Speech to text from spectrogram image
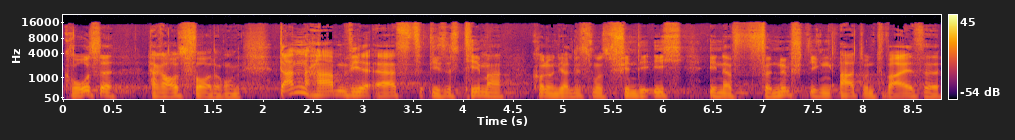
große Herausforderung. Dann haben wir erst dieses Thema Kolonialismus, finde ich, in einer vernünftigen Art und Weise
